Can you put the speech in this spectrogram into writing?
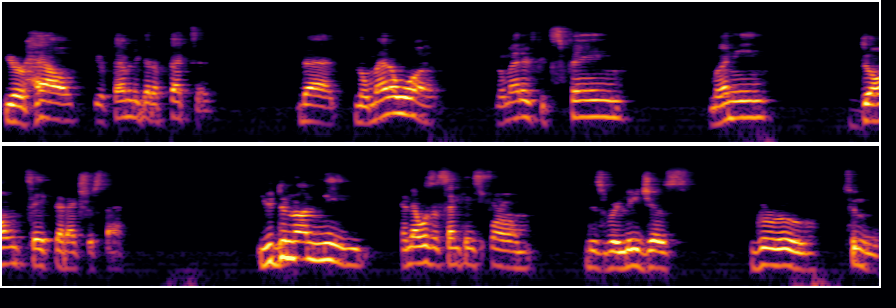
Your health, your family get affected. That no matter what, no matter if it's fame, money, don't take that extra step. You do not need, and that was a sentence from this religious guru to me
